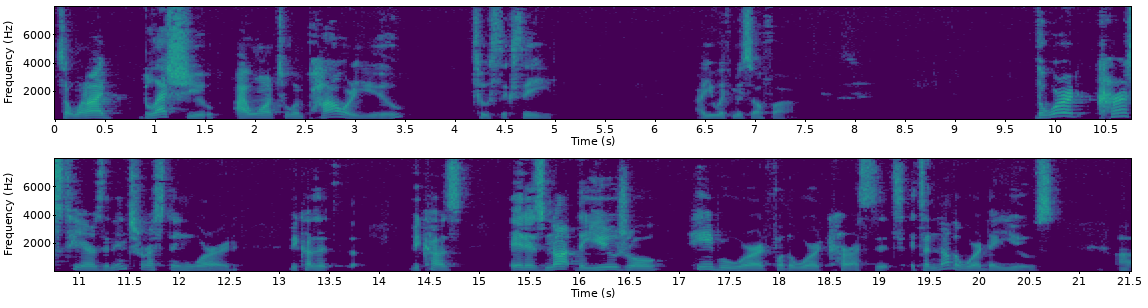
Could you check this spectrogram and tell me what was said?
So when I bless you, I want to empower you to succeed. Are you with me so far? The word cursed here is an interesting word because it, because it is not the usual Hebrew word for the word curse. It's, it's another word they use. Uh,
